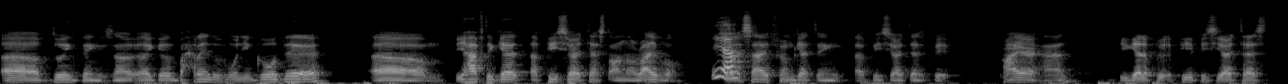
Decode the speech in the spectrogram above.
of doing things. Now, like in Bahrain, when you go there, um, you have to get a PCR test on arrival. Yeah. So aside from getting a PCR test prior hand, you get a PCR test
